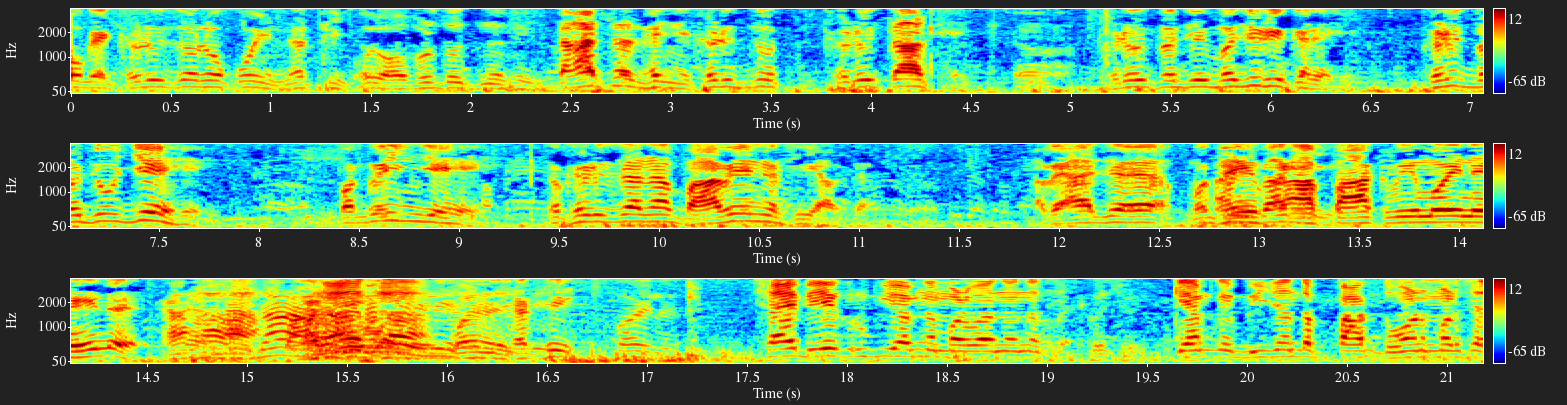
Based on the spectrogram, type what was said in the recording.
કહો કે ખેડૂતોનો કોઈ નથી. કોઈ વાપરતું જ નથી. તાત થઈને ખેડૂત ખેડૂત તા છે હા. ખેડૂત બધી મજૂરી કરે છે ખેડૂત બધું જે છે પકડીને જે છે તો ખેડૂતોના ભાવે નથી આવતા. હવે આજે પાક વીમો નહીં ને? નથી. સાહેબ એક રૂપિયા અમને મળવાનો નથી. કેમ કે બીજાને તો પાક ધોવાણ મળશે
